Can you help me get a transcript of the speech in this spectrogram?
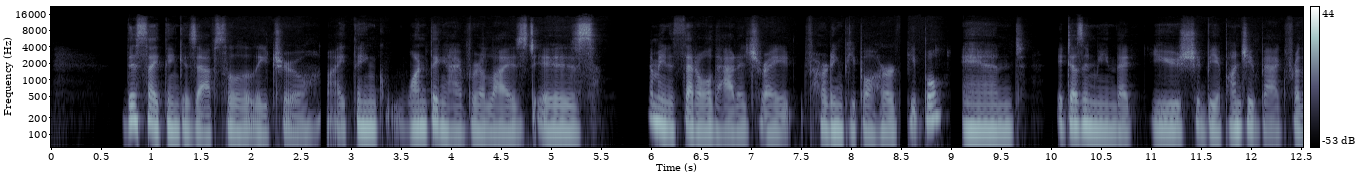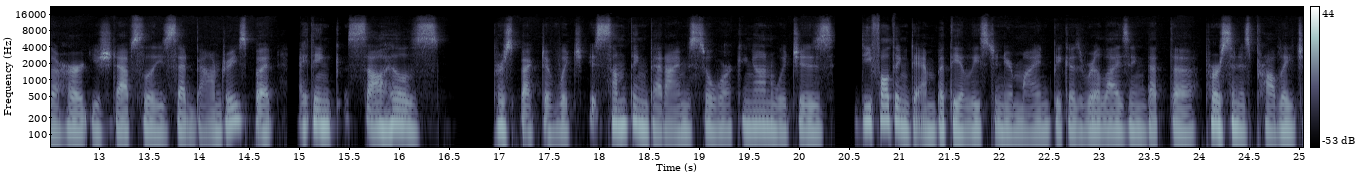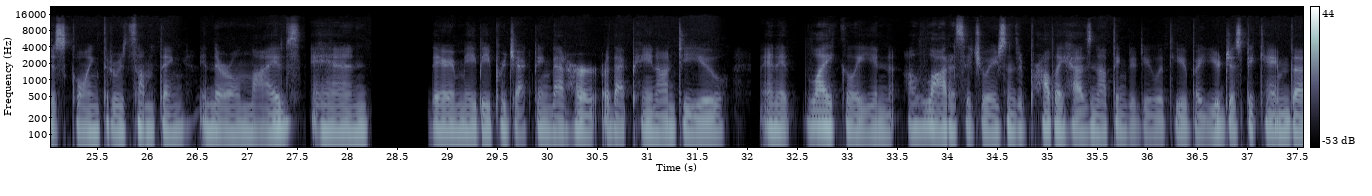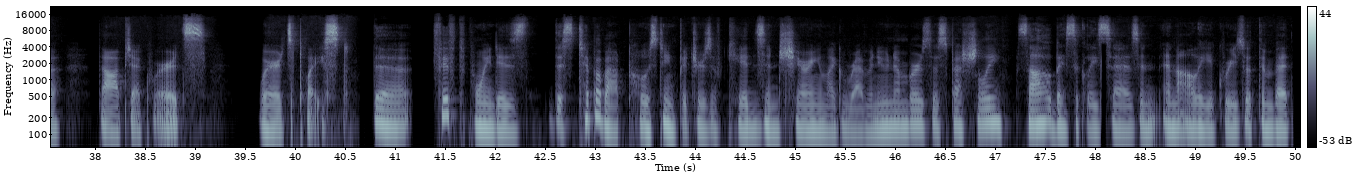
This, I think, is absolutely true. I think one thing I've realized is, I mean, it's that old adage, right? Hurting people hurt people. And it doesn't mean that you should be a punching bag for the hurt. You should absolutely set boundaries. But I think Sahil's perspective, which is something that I'm still working on, which is defaulting to empathy, at least in your mind, because realizing that the person is probably just going through something in their own lives and they may be projecting that hurt or that pain onto you. And it likely, in a lot of situations, it probably has nothing to do with you, but you just became the, the object where it's where it's placed. The fifth point is this tip about posting pictures of kids and sharing like revenue numbers, especially. Sahil basically says, and, and Ali agrees with him, but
